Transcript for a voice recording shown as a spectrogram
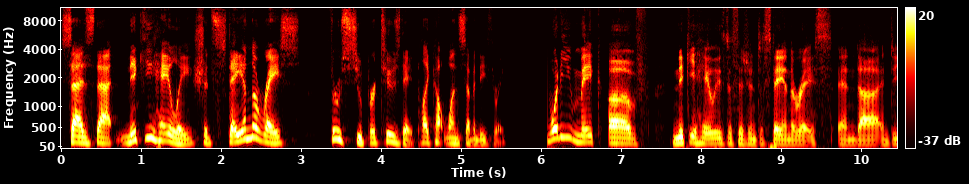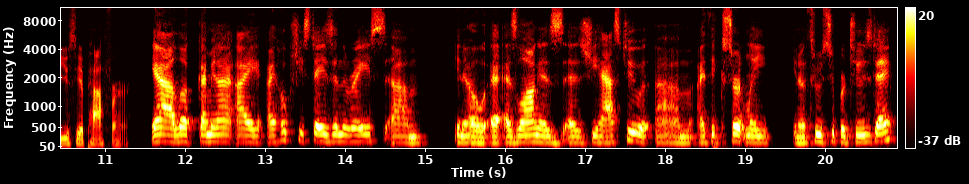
says that Nikki Haley should stay in the race through Super Tuesday, play cut 173. What do you make of Nikki Haley's decision to stay in the race, and uh, and do you see a path for her? Yeah, look, I mean, I I, I hope she stays in the race. Um, you know, as long as as she has to. Um, I think certainly you know, through Super Tuesday.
